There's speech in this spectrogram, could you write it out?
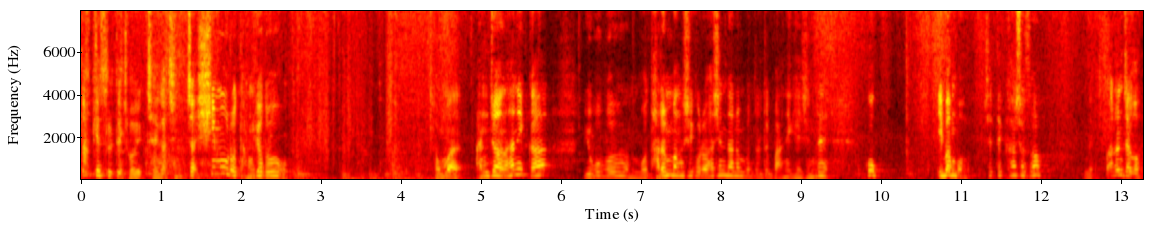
딱 했을 때 저희 제가 진짜 힘으로 당겨도 정말 안전하니까 이 부분 뭐 다른 방식으로 하신다는 분들도 많이 계신데 꼭 이 방법 채택하셔서 네, 빠른 작업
